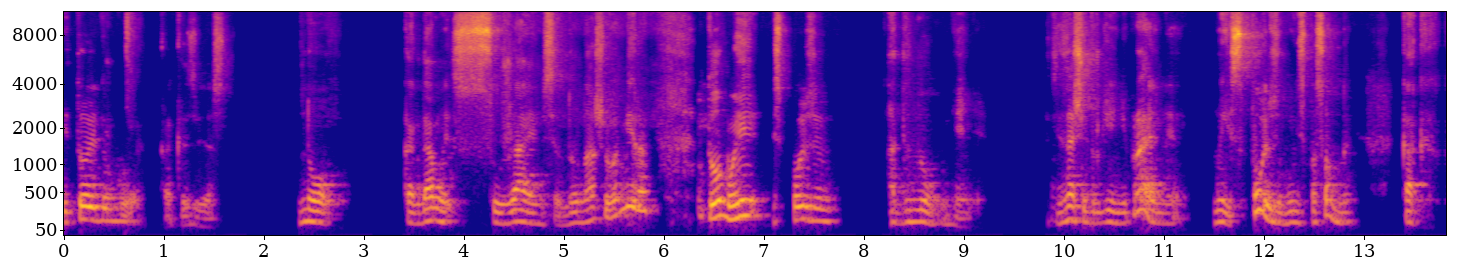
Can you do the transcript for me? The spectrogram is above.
и то, и другое, как известно. Но когда мы сужаемся до нашего мира, то мы используем одно мнение. Это не значит, другие неправильные. Мы используем, мы не способны, как...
